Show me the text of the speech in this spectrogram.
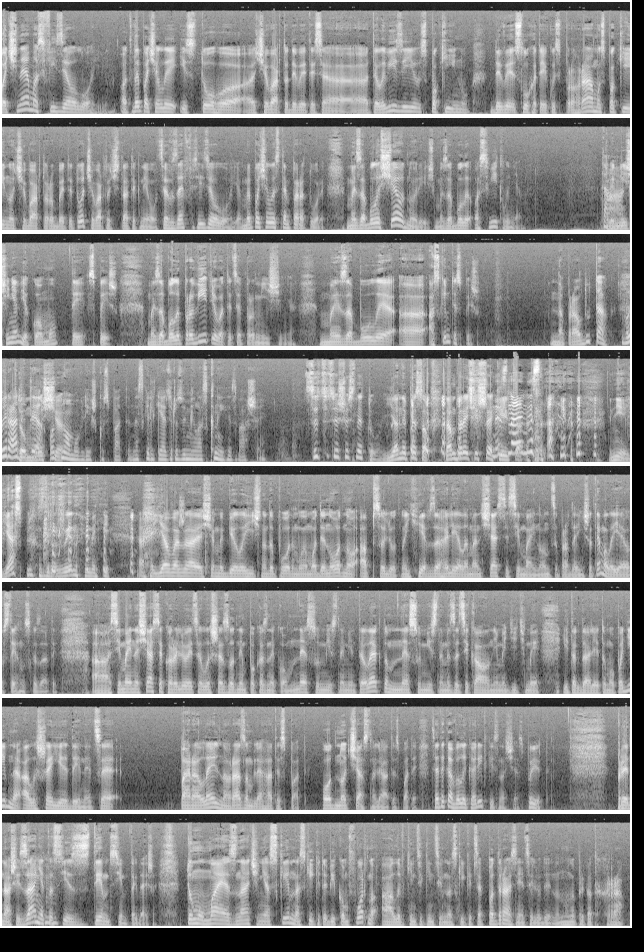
Почнемо з фізіології. От ви почали із того, е, чи варто дивитися е, телевізію спокійно, диви, слухати якусь програму спокійно, чи варто робити то, чи варто читати книгу. Це вже фізіологія. Ми почали з температури. Ми забули ще одну річ: ми забули освітлення. Так. Приміщення, в якому ти спиш. Ми забули провітрювати це приміщення. Ми забули. А, а з ким ти спиш? Направду так. ви радите Тому що- одному в ліжку спати, наскільки я зрозуміла з книги з вашої. Це, це, це щось не то. Я не писав. Там, до речі, ще Не кілька. знаю, не знаю. Ні, я сплю з дружиною. Мені е, я вважаю, що ми біологічно доповнюємо один одного. Абсолютно є взагалі елемент щастя сімейного. Ну, це правда інша тема, але я його встигну сказати. А сімейне щастя корелюється лише з одним показником: несумісним інтелектом, несумісними зацікавленнями дітьми і так далі, і тому подібне. А лише єдине це паралельно разом лягати спати. Одночасно лягати спати. Це така велика рідкість на час, повірте. При нашій зайнятості з тим всім так далі. Тому має значення з ким, наскільки тобі комфортно, але в кінці кінців, наскільки це подразнює цю людину. Ну, наприклад, храп.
